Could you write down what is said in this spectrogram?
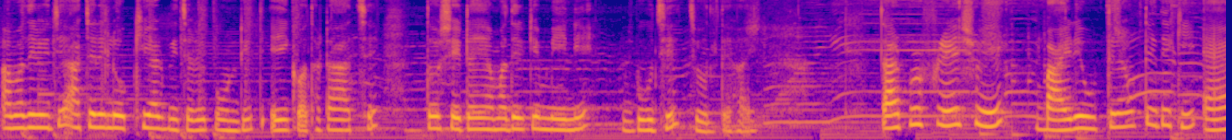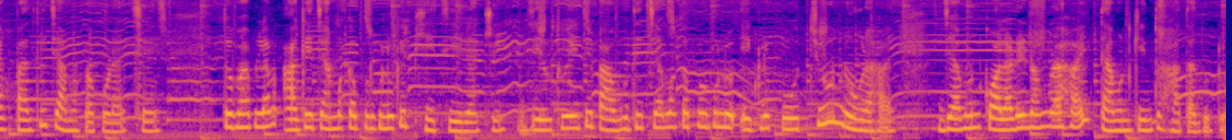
আমাদের ওই যে আচারে লক্ষ্মী আর বিচারে পণ্ডিত এই কথাটা আছে। তো সেটাই আমাদেরকে মেনে বুঝে চলতে হয়। তারপর ফ্রেশ হয়ে বাইরে উঠতে না উঠতে দেখি এক বালতি জামা কাপড় আছে। তো ভাবলাম আগে জামা কাপড়গুলোকে ভিজিয়ে রাখি। যেহেতু এই যে বাবুদের জামা কাপড়গুলো এগুলো প্রচুর নোংরা হয়। যেমন কলারে নোংরা হয়, তেমন কিন্তু হাতা দুটো।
